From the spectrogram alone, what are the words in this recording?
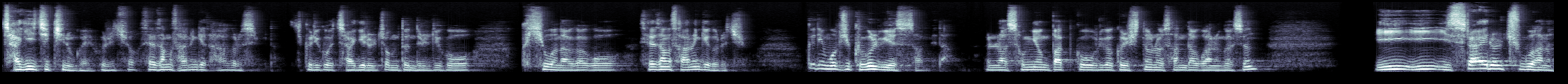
자기 지키는 거예요. 그렇죠? 세상 사는 게 다 그렇습니다. 그리고 자기를 좀 더 늘리고 키워나가고 세상 사는 게 그렇죠. 끊임없이 그걸 위해서 삽니다. 그러나 성령 받고 우리가 그리스도로 산다고 하는 것은 이, 이 이스라엘을 추구하는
